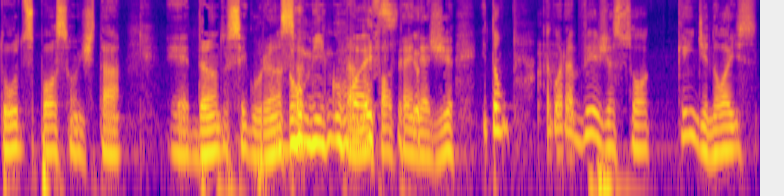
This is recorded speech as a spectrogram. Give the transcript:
todos possam estar é, dando segurança para não faltar ser. energia. Então, agora veja só, quem de nós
